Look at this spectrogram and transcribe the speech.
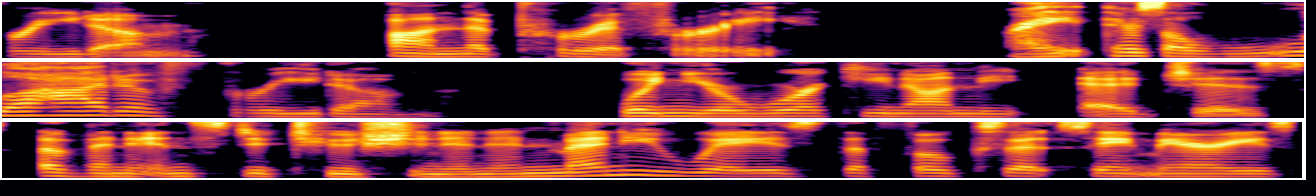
freedom on the periphery, right? There's a lot of freedom when you're working on the edges of an institution. And in many ways, the folks at St. Mary's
